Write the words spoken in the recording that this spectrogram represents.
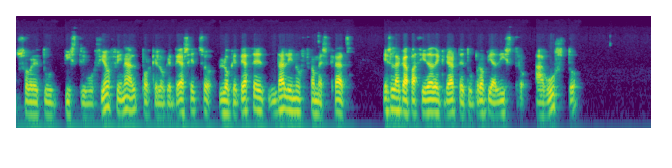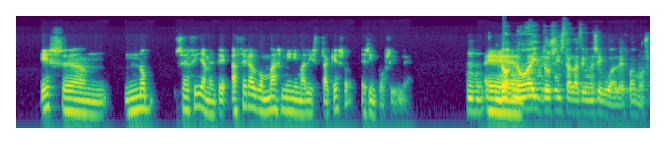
sobre tu distribución final, porque lo que te has hecho, lo que te hace da Linux from Scratch es la capacidad de crearte tu propia distro a gusto, es em, no sencillamente hacer algo más minimalista que eso es imposible. Eh, no, hay dos instalaciones iguales, vamos.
